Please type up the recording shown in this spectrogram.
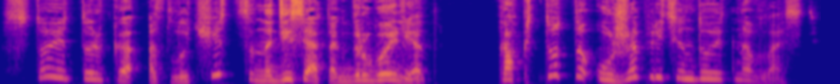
Стоит только отлучиться на десяток другой лет, как кто-то уже претендует на власть.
